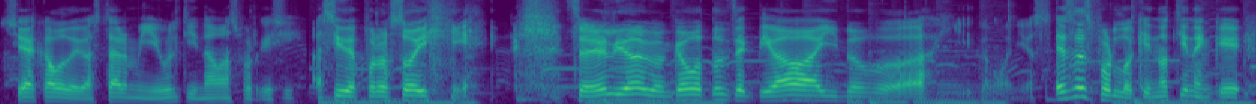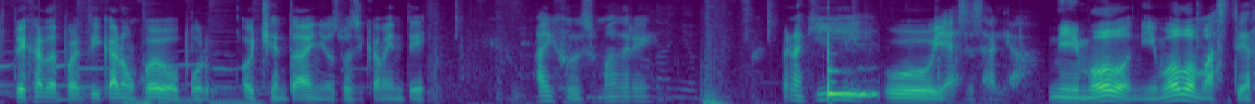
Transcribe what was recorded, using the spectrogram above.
Sí, acabo de gastar mi ulti nada más porque sí. Así de pro soy. se me había olvidado con qué botón se activaba y no... Ay, demonios. Eso es por lo que no tienen que dejar de practicar un juego por 80 años, básicamente. Ay, hijo de su madre. Ven aquí. Uy, ya se salió. Ni modo, ni modo, Master,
